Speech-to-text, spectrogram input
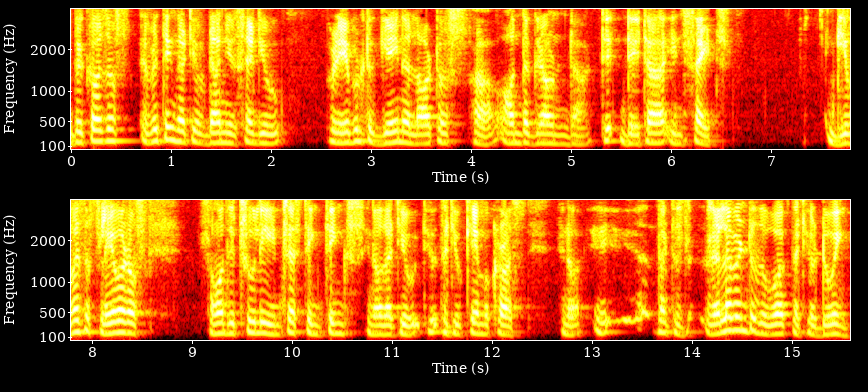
because of everything that you've done, you said you were able to gain a lot of uh, on the ground uh, d- data insights. Give us a flavor of some of the truly interesting things you know that you that you came across you know eh, that is relevant to the work that you're doing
